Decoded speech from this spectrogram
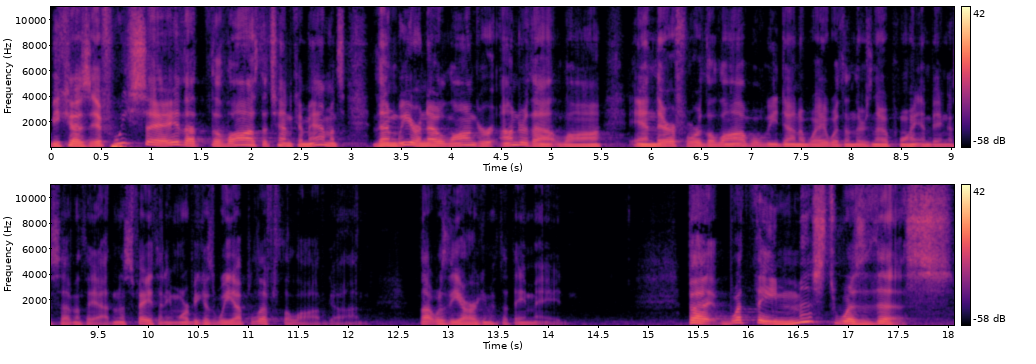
Because if we say that the law is the Ten Commandments, then we are no longer under that law, and therefore the law will be done away with, and there's no point in being a Seventh day Adventist faith anymore because we uplift the law of God. That was the argument that they made. But what they missed was this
